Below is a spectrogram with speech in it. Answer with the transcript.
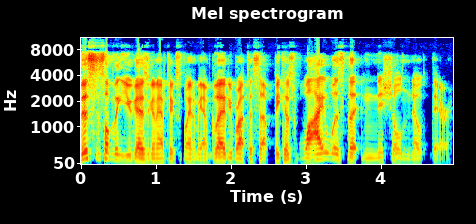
This is something you guys are going to have to explain to me. I'm glad you brought this up because why was the initial note there?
